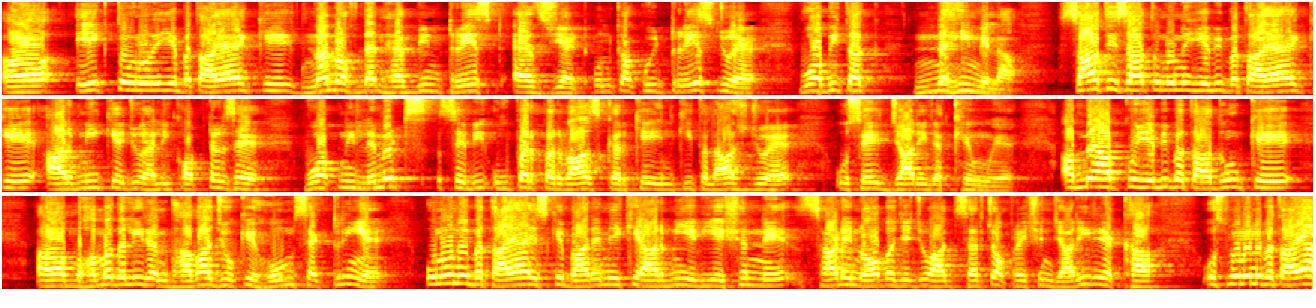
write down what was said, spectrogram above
ایک تو انہوں نے یہ بتایا ہے کہ none of them have been traced as yet ان کا کوئی ٹریس جو ہے وہ ابھی تک نہیں ملا۔ ساتھ ہی ساتھ انہوں نے یہ بھی بتایا ہے کہ آرمی کے جو ہیلی کاپٹرز ہیں، وہ اپنی لیمٹس سے بھی اوپر پرواز کر کے ان کی تلاش جو ہے اسے جاری رکھے ہوئے ہیں۔ اب میں آپ کو یہ بھی بتا دوں کہ محمد علی رندھاوا جو کہ ہوم سیکٹری ہیں، انہوں نے بتایا اس کے بارے میں کہ آرمی ایویشن نے ساڑھے نو بجے جو آج سرچ آپریشن جاری رکھا اس میں انہوں نے بتایا،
